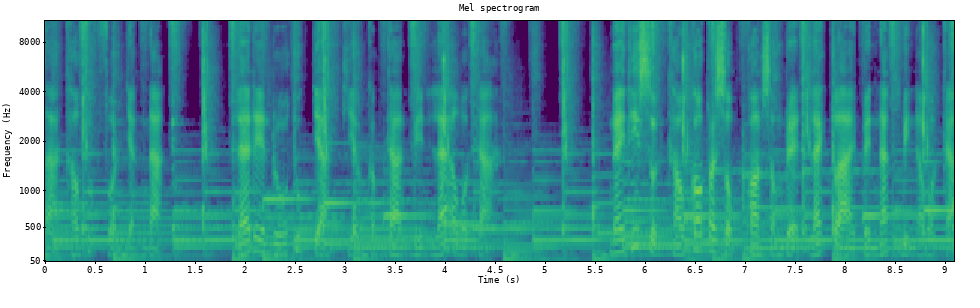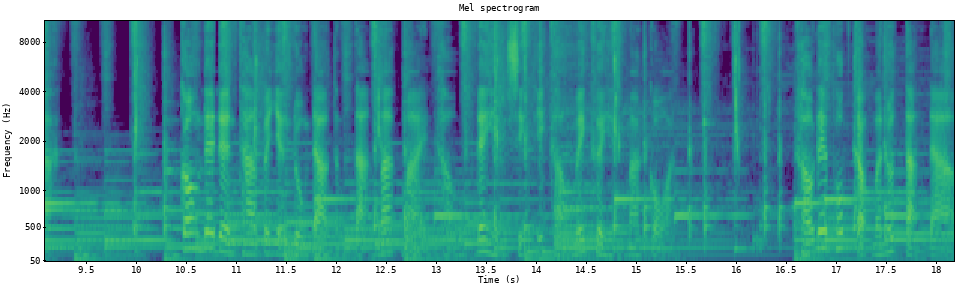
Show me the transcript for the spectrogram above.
ศาสตร์เขาฝึกฝนอย่างหนัก และเรียนรู้ทุกอย่างเกี่ยวกับการบินและอวกาศ ในที่สุดเขาก็ประสบความสำเร็จและกลายเป็นนักบินอวกาศก้องได้เดินทางไปยังดวงดาวต่างๆ มากมาย เขาได้เห็นสิ่งที่เขาไม่เคยเห็นมาก่อน เขาได้พบกับมนุษย์ต่างดาว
